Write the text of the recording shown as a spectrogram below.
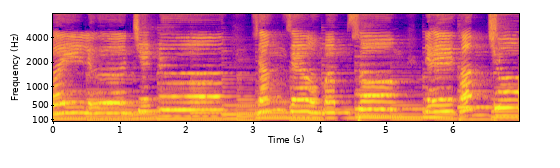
bay lượn trên nước răng reo mầm xóm để khắp chốn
